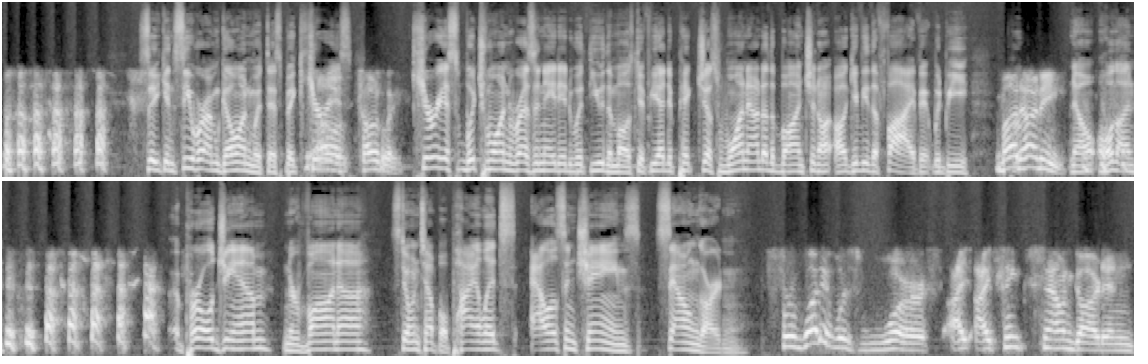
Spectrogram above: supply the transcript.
so you can see where I'm going with this. But oh, curious, oh, totally curious, which one resonated with you the most? If you had to pick just one out of the bunch, and I'll, I'll give you the five, it would be Mudhoney. No, hold on. Pearl Jam, Nirvana, Stone Temple Pilots, Alice in Chains, Soundgarden. For what it was worth, I, I think Soundgarden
